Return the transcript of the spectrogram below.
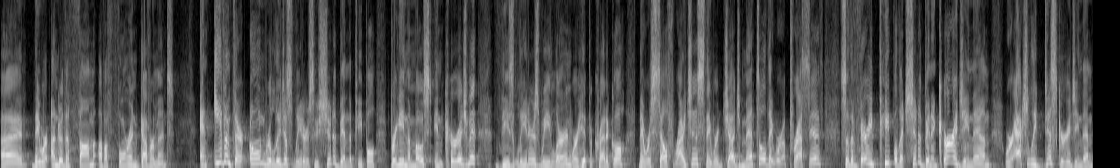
Uh, they were under the thumb of a foreign government. And even their own religious leaders, who should have been the people bringing the most encouragement, these leaders we learn were hypocritical. They were self righteous. They were judgmental. They were oppressive. So the very people that should have been encouraging them were actually discouraging them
